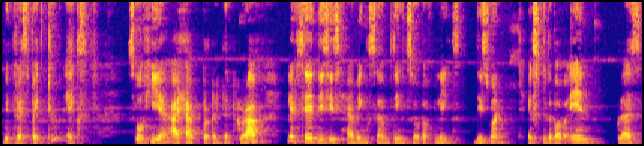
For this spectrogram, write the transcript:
with respect to x so here i have plotted that graph. Let's say this is having something sort of leaks. This one x to the power n plus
